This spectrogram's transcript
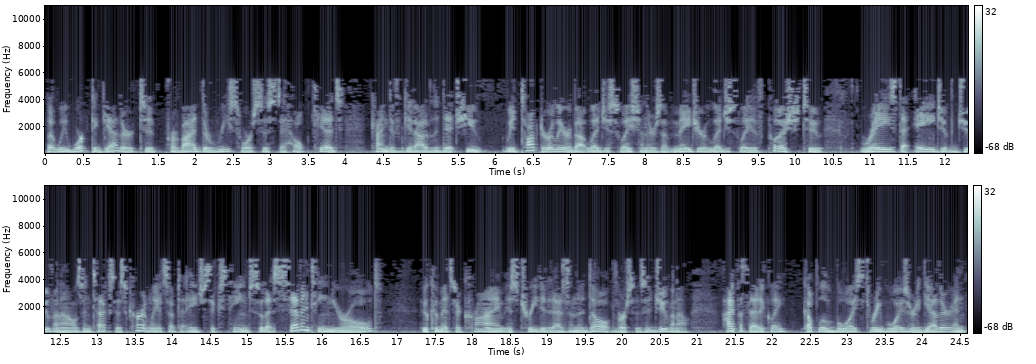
but we work together to provide the resources to help kids kind of get out of the ditch. You we had talked earlier about legislation. There's a major legislative push to raise the age of juveniles in Texas. Currently, it's up to age 16, so that 17 year old who commits a crime is treated as an adult versus a juvenile. Hypothetically, a couple of boys, three boys are together and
